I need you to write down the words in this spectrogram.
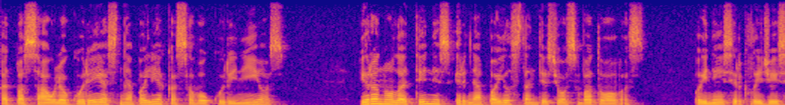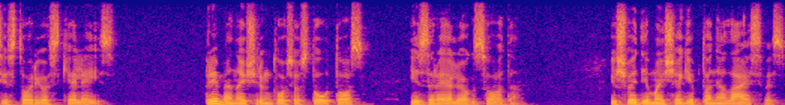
kad pasaulio kuriejas nepalieka savo kūrinijos, yra nuolatinis ir nepailstantis jos vadovas, painiais ir klaidžiais istorijos keliais, primena išrinktosios tautos Izraelio egzodą išvedimą iš Egipto nelaisvės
